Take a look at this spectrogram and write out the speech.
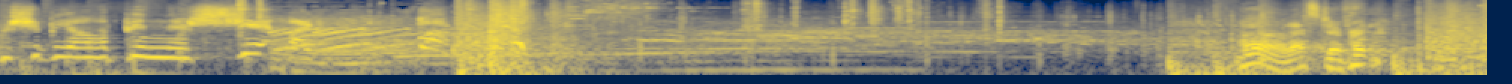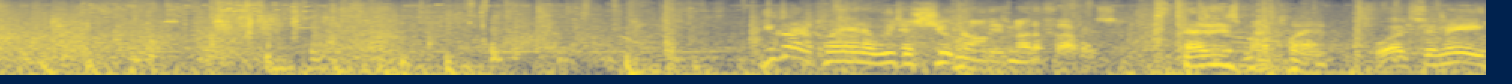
We should be all up in their shit like, fuck! Oh, that's different. Got a plan, or we just shooting all these motherfuckers? That is my plan. Works for me.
